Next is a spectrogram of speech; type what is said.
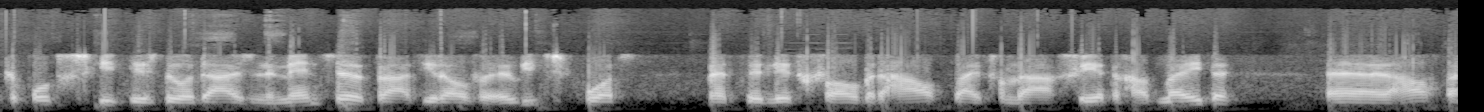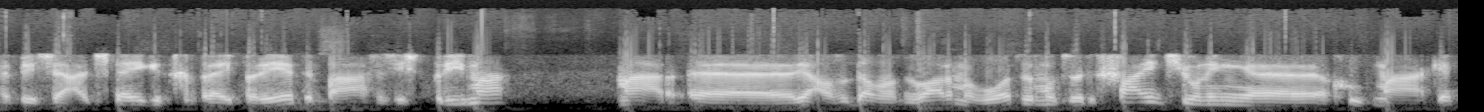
kapot geschiet is door duizenden mensen. We praten hier over elitesport. Met in dit geval bij de haaltijd vandaag 40 atleten. Uh, de halfpijp is uitstekend geprepareerd. De basis is prima. Maar ja, als het dan wat warmer wordt, dan moeten we de fine-tuning goed maken.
